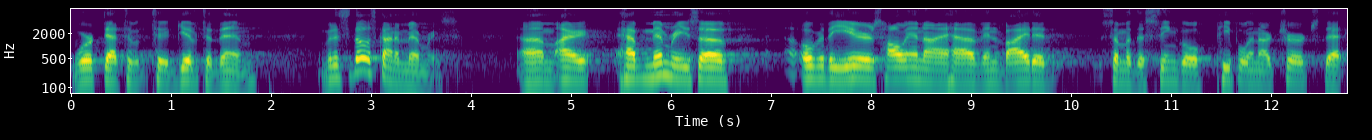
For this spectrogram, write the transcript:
worked at to, to give to them. But it's those kind of memories. Um, I have memories of, uh, over the years, Holly and I have invited some of the single people in our church that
